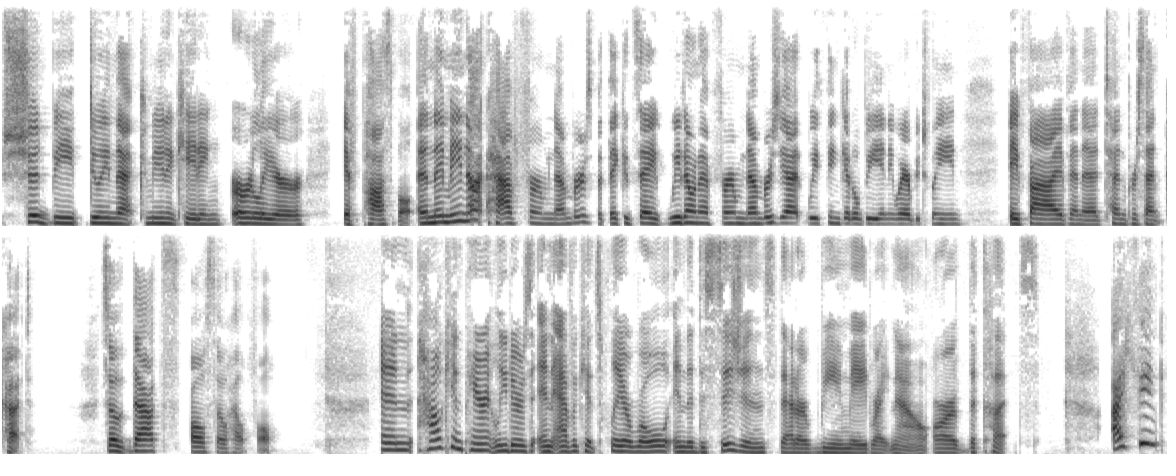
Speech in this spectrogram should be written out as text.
should be doing that communicating earlier if possible. And they may not have firm numbers, but they could say, we don't have firm numbers yet. We think it'll be anywhere between a 5 and a 10% cut. So that's also helpful. And how can parent leaders and advocates play a role in the decisions that are being made right now or the cuts? I think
